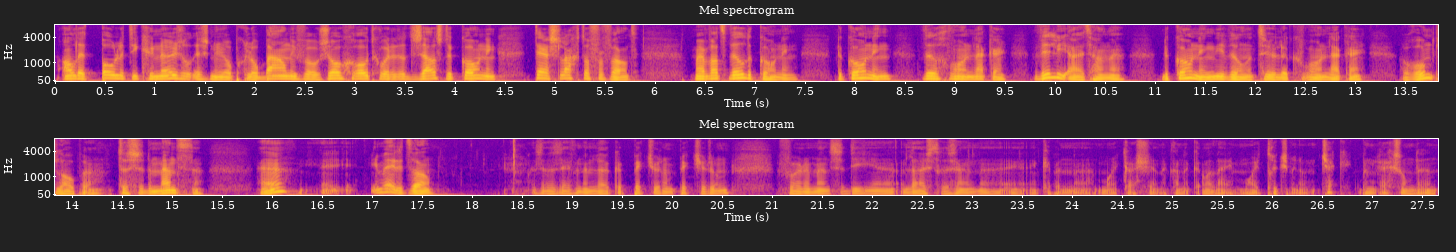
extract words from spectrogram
Al dit politiek geneuzel is nu op globaal niveau zo groot geworden dat zelfs de koning ter slachtoffer valt. Maar wat wil de koning? De koning wil gewoon lekker Willy uithangen. De koning die wil natuurlijk gewoon lekker rondlopen tussen de mensen. Je weet het wel. Zullen we eens even een leuke picture-in-picture doen voor de mensen die luisteren zijn. ik heb een mooi kastje en daar kan ik allerlei mooie trucs mee doen. Check, ik ben rechtsom erin.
